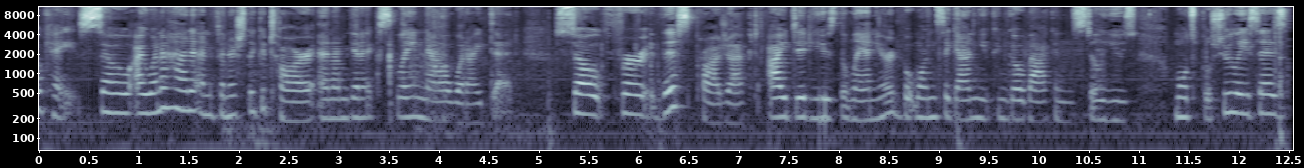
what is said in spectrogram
Okay, so I went ahead and finished the guitar and I'm to explain now what I did. So for this project, I did use the lanyard, but once again, you can go back and still use multiple shoelaces.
